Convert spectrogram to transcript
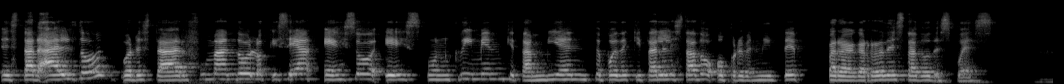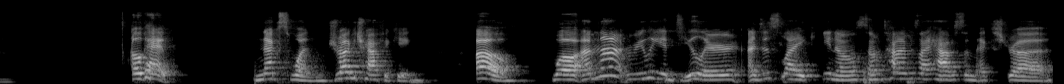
estar alto por estar fumando, lo que sea, eso es un crimen que también te puede quitar el estado o prevenirte para agarrar el estado después. Okay, next one, drug trafficking. Oh, well, I'm not really a dealer. I just like, you know, sometimes I have some extra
